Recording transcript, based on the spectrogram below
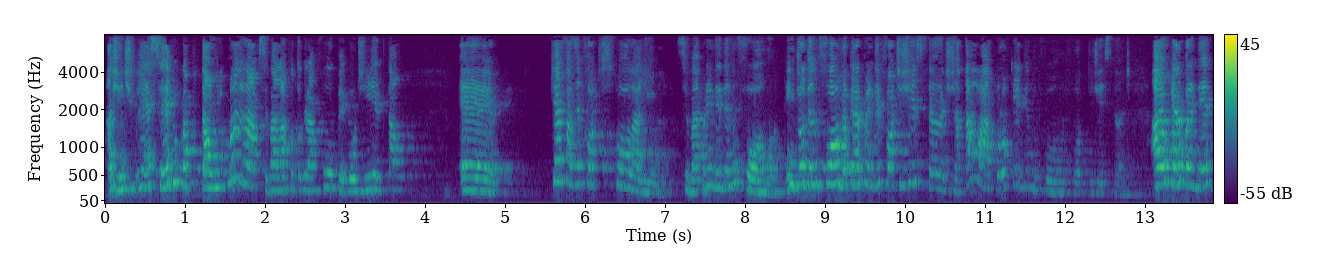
a gente recebe o capital muito mais rápido. Você vai lá, fotografou, pegou dinheiro e tal. É, quer fazer foto escola, Aline? Você vai aprender dentro Fórmula. Entrou dentro Fórmula, eu quero aprender foto de gestante. Já tá lá, coloquei dentro Fórmula foto de gestante. Aí eu quero aprender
